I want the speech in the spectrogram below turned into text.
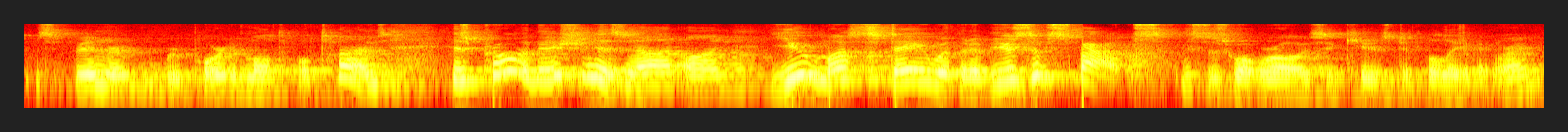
it's been re- reported multiple times, his prohibition is not on, you must stay with an abusive spouse. This is what we're always accused of believing, right?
